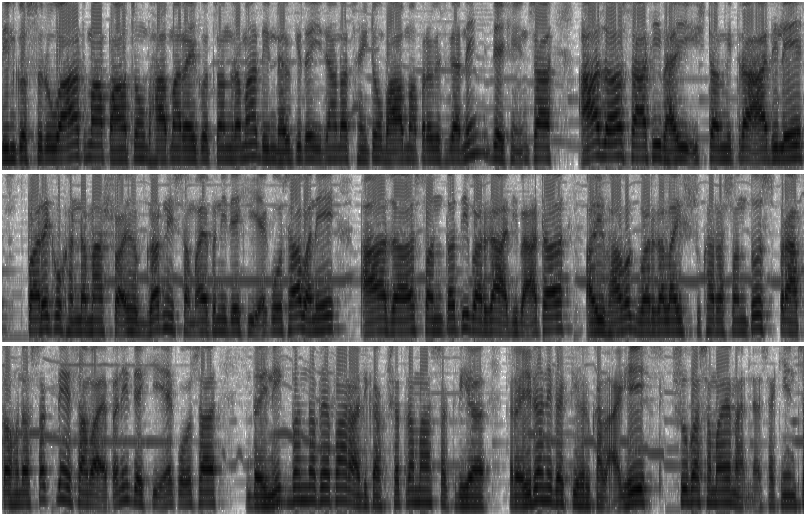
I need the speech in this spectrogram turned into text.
दिनको सुरुवातमा पाँचौँ पाँचौँ भावमा रहेको चन्द्रमा दिन ढल्किँदै जाँदा छैटौँ भावमा प्रवेश गर्ने देखिन्छ। आज साथीभाइ इष्टमित्र आदिले परेको खण्डमा सहयोग गर्ने समय पनि देखिएको छ भने आज सन्तति वर्ग आदिबाट अभिभावक वर्गलाई सुख र सन्तोष प्राप्त हुन सक्ने समय पनि देखिएको छ। दैनिक बन्द व्यापार आदिका क्षेत्रमा सक्रिय रहिरहने व्यक्तिहरूका लागि शुभ समय मान्न सकिन्छ।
